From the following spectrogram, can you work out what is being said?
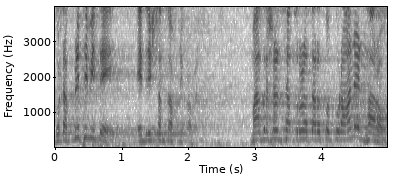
গোটা পৃথিবীতে এই দৃষ্টান্ত আপনি পাবেন। মাদ্রাসার ছাত্ররা তারা তো কোরআনের ধারক,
